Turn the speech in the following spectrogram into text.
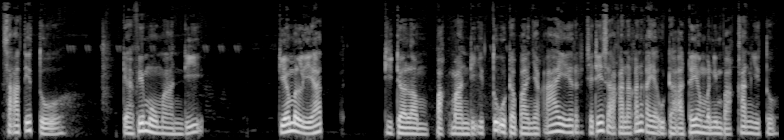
Saat itu, Devi mau mandi, dia melihat di dalam bak mandi itu udah banyak air, jadi seakan-akan kayak udah ada yang menimbakan gitu.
